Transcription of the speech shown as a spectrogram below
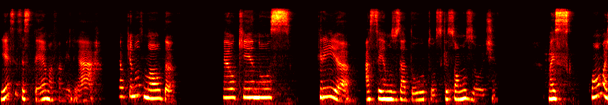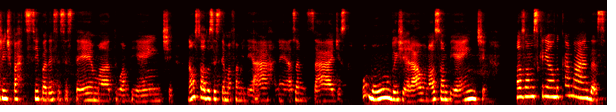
E esse sistema familiar é o que nos molda, é o que nos cria a sermos os adultos que somos hoje. Mas como a gente participa desse sistema, do ambiente, não só do sistema familiar, né, as amizades, o mundo em geral, o nosso ambiente, nós vamos criando camadas.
